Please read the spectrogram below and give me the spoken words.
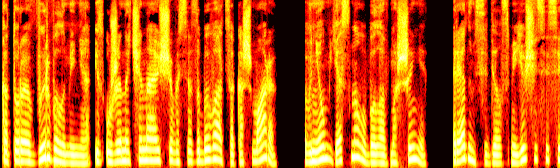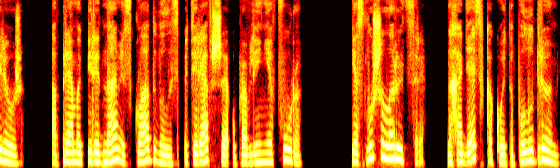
которое вырвало меня из уже начинающегося забываться кошмара, в нем я снова была в машине, рядом сидел смеющийся Сережа, а прямо перед нами складывалась потерявшая управление фура. Я слушала рыцаря, находясь в какой-то полудреме.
